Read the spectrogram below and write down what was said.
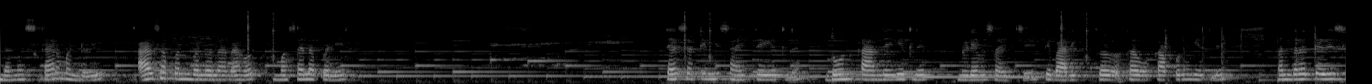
नमस्कार मंडळी आज आपण बनवणार आहोत मसाला पनीर. त्यासाठी मी साहित्य घेतलं दोन कांदे घेतले मिडियम साईजचे ते बारीक क का कापून घेतले पंधरा ते वीस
